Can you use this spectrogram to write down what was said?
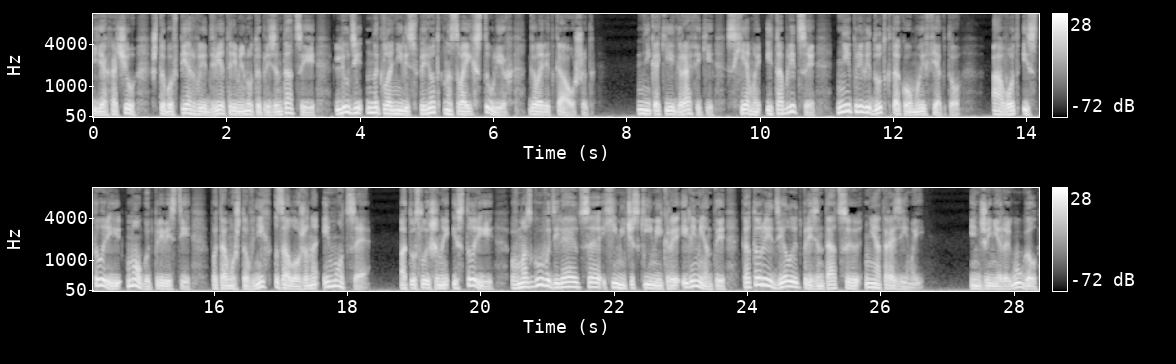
Я хочу, чтобы в первые 2-3 минуты презентации люди наклонились вперед на своих стульях, говорит Каушек. Никакие графики, схемы и таблицы не приведут к такому эффекту. А вот истории могут привести, потому что в них заложена эмоция. От услышанной истории в мозгу выделяются химические микроэлементы, которые делают презентацию неотразимой. Инженеры Google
